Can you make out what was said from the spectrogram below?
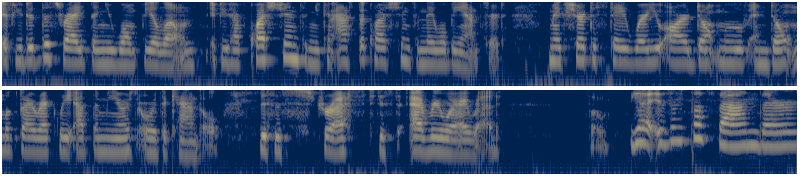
If you did this right, then you won't be alone. If you have questions, and you can ask the questions and they will be answered. Make sure to stay where you are, don't move, and don't look directly at the mirrors or the candle. This is stressed just everywhere I read. So, Yeah, isn't the fan there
